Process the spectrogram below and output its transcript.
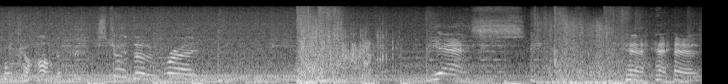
Oh god. Straight to the brain. Yes. Yes.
